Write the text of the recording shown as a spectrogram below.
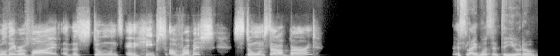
Will they revive the stones in heaps of rubbish, stones that are burned? It's like, what's it to you though?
